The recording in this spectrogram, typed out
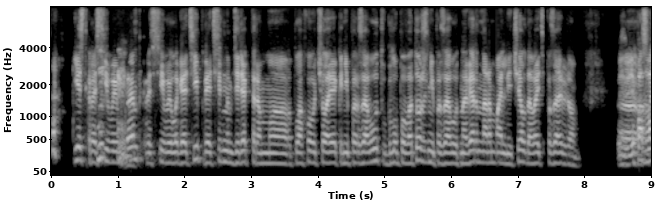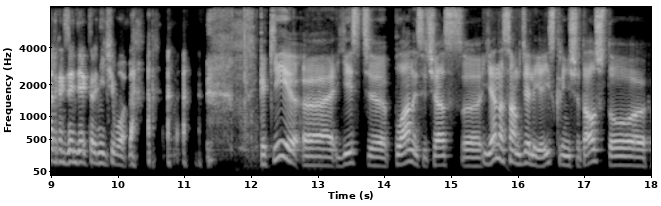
есть красивый бренд, красивый логотип, креативным директором э, плохого человека не позовут, глупого тоже не позовут. Наверное, нормальный чел, давайте позовем. Меня э, позвали как директора ничего. Какие э, есть э, планы сейчас? Я на самом деле, я искренне считал, что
